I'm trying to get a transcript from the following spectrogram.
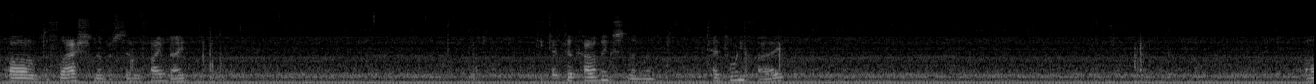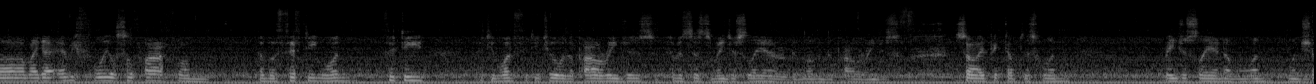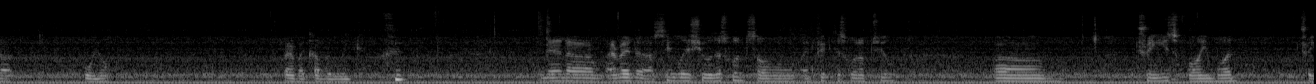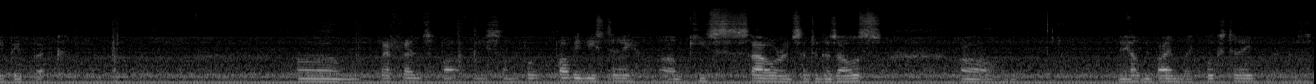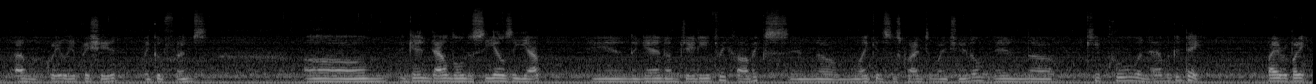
Um, the Flash number 759. Detective Comics number 1025. Um, I got every foil so far from number 51, 50, 51, 52 of the Power Rangers. Ever since the Ranger Slayer, I've been loving the Power Rangers. So I picked up this one, Ranger Slayer number one, one shot, foil. I have my cover week. and then um, I read a single issue of this one, so I picked this one up too. Um, Trees, Volume 1, trade paperback. Um, my friends bought me some, bought me these today. Um, Keith Sauer and Santa Gonzalez. Um, they helped me buy my books today. I would greatly appreciate it. My good friends. Um, again, download the CLZ app. And again, I'm JD3 Comics. And um, like and subscribe to my channel. And uh, keep cool and have a good day. Bye, everybody.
